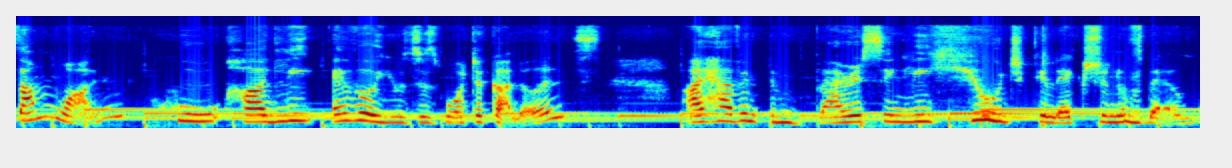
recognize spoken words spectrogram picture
someone who hardly ever uses watercolors, I have an embarrassingly huge collection of them.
